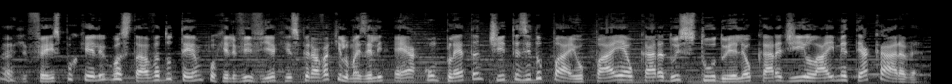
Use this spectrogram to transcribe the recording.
É, ele fez porque ele gostava do tempo, porque ele vivia, respirava aquilo, mas ele é a completa antítese do pai. O pai é o cara do estudo, ele é o cara de ir lá e meter a cara, velho.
